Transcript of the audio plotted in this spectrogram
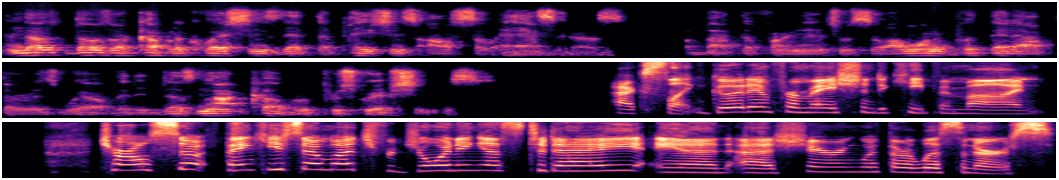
and those those are a couple of questions that the patients also ask us about the financial. So, I want to put that out there as well that it does not cover prescriptions. Excellent. Good information to keep in mind. Charles, so thank you so much for joining us today and uh, sharing with our listeners.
